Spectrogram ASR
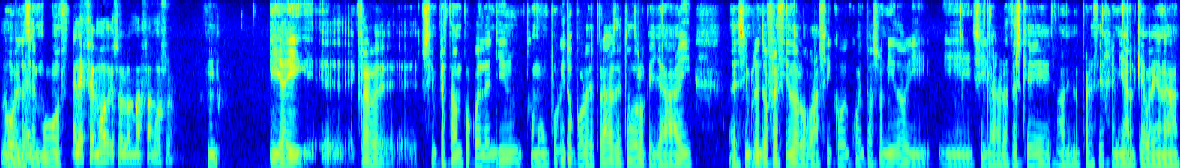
o el, el FMOD. El FMOD, que son los más famosos. Mm. Y ahí, eh, claro, eh, siempre está un poco el engine como un poquito por detrás de todo lo que ya hay, eh, simplemente ofreciendo lo básico en cuanto a sonido y, y, sí, la verdad es que a mí me parece genial que vayan a,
